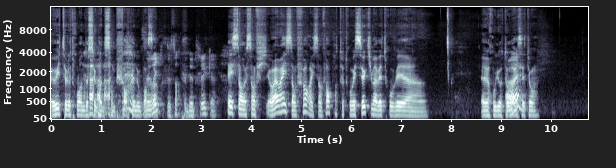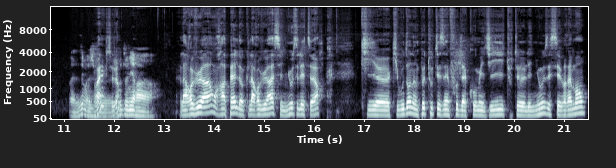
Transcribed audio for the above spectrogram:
Eux, ils te le trouvent en deux secondes. Ils sont plus forts que nous pour ça. C'est vrai qu'ils te sortent des trucs. Et ils sont, ils sont, ouais, ouais, ils sont forts. Ils sont forts pour te trouver ceux qui m'avaient trouvé euh, euh, Julio Torres ah ouais et tout. Vas-y, moi, je, Ouais, veux, je veux devenir à... La revue A, on rappelle, donc la revue A, c'est une newsletter qui, euh, qui vous donne un peu toutes les infos de la comédie, toutes les news, et c'est vraiment,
